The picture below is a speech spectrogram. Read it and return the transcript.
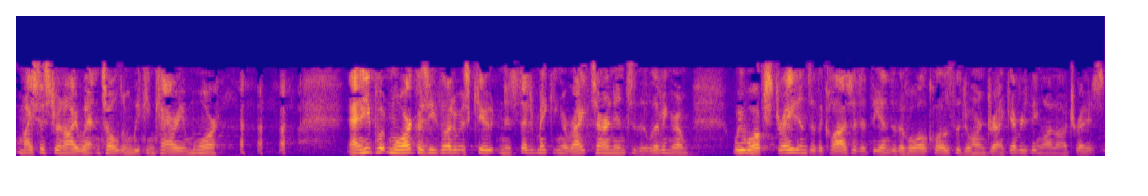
my sister and I went and told him we can carry more. and he put more because he thought it was cute. And instead of making a right turn into the living room, we walked straight into the closet at the end of the hall, closed the door, and drank everything on our trays.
